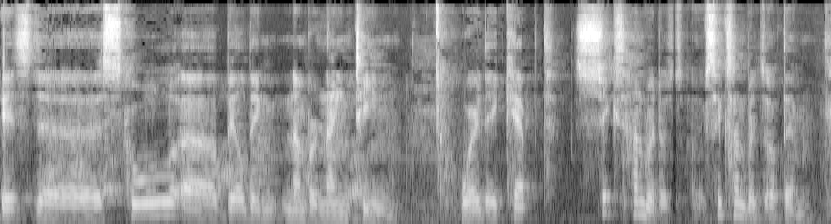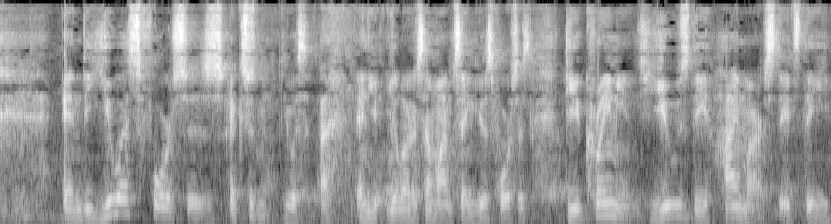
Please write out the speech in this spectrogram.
It's the school uh, building number 19 where they kept 600 of, 600 of them. And the U.S. forces, excuse me, U.S. Uh, and you, you'll understand why I'm saying U.S. forces. The Ukrainians used the HIMARS. It's the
